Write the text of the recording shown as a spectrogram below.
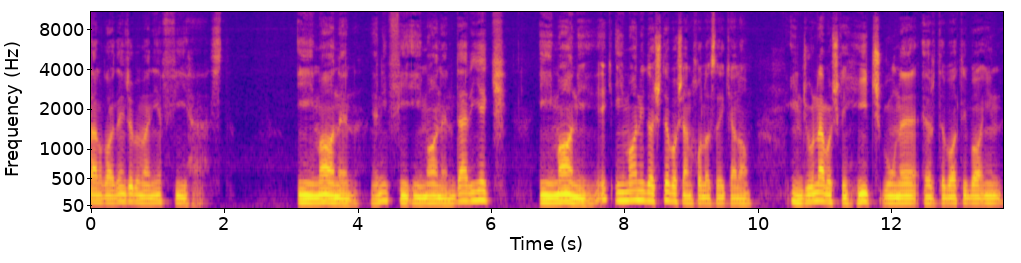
علالقاعده اینجا به معنی فی هست. ایمانن یعنی فی ایمانن. در یک ایمانی یک ایمانی داشته باشن خلاصه کلام. اینجور نباش که هیچ گونه ارتباطی با این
